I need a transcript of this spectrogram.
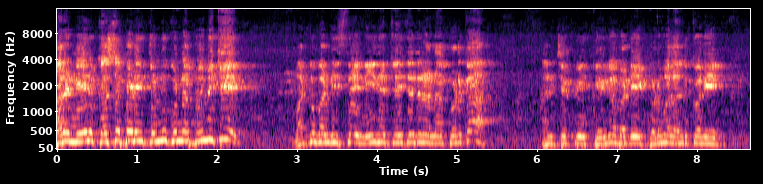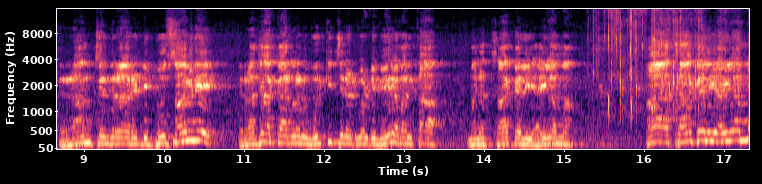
అరే నేను కష్టపడి దున్నుకున్న భూమికి వడ్లు పండిస్తే నీదెట్లయితేదిరా నా కొడుక అని చెప్పి తిరగబడి గొడవలు అందుకొని రామచంద్రారెడ్డి భూస్వామిని రజాకారులను ఉరికించినటువంటి వీరవనిత మన చాకలి ఐలమ్మ. ఆ చాకలి ఐలమ్మ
